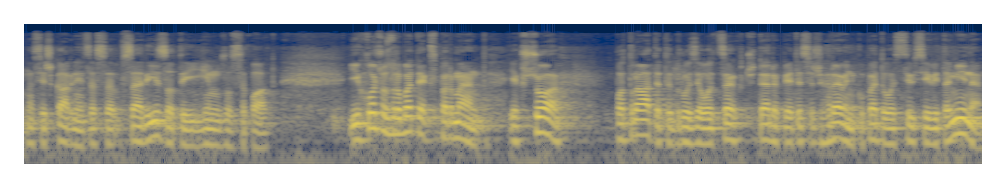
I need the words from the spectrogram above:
на січкарні це все, все різати і їм засипати. І хочу зробити експеримент. Якщо потратити, друзі, оцих 4-5 тисяч гривень, купити ось ці всі вітаміни,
